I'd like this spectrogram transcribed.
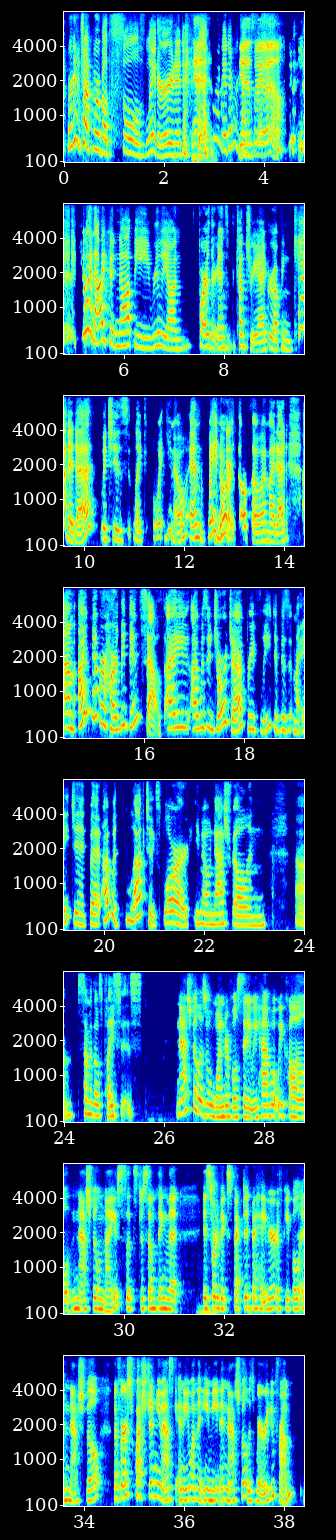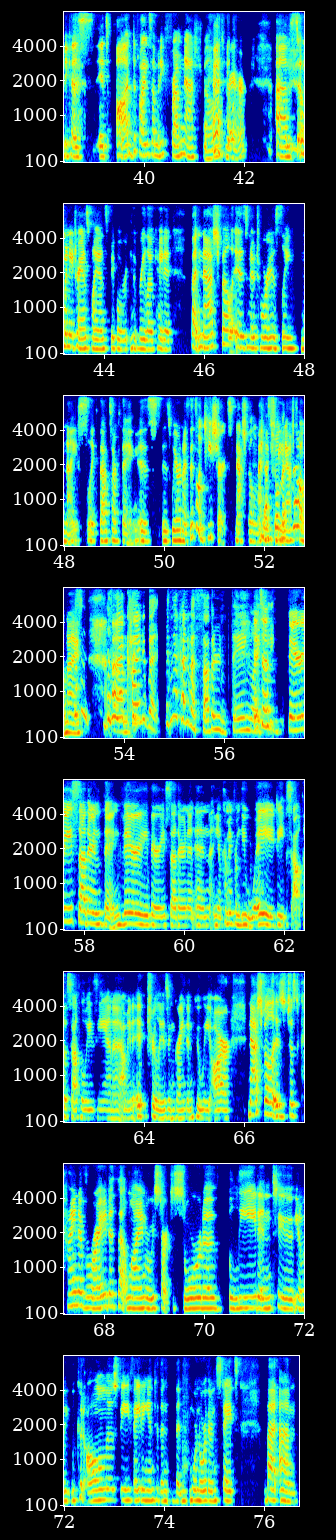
we're going to talk more about souls later in a, yes. in a different yes we will. You and i could not be really on farther ends of the country. I grew up in canada which is like you know and way north also i might add. Um, i've never hardly been south. I i was in georgia briefly to visit my agent but i would love to explore you know nashville and um, some of those places Nashville is a wonderful city. We have what we call Nashville nice. That's just something that is sort of expected behavior of people in Nashville. The first question you ask anyone that you meet in Nashville is, Where are you from? Because it's odd to find somebody from Nashville. It's rare. Um, so many transplants, people who've relocated but Nashville is notoriously nice. Like that's our thing. Is is we are nice. It's on T-shirts. Nashville nice. Nashville, Nashville nice. Isn't, isn't um, that kind of a isn't that kind of a southern thing? Like, it's a very southern thing. Very very southern, and and you know coming from the way deep south of South Louisiana. I mean, it truly is ingrained in who we are. Nashville is just kind of right at that line where we start to sort of bleed into. You know, we, we could almost be fading into the the more northern states but um,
